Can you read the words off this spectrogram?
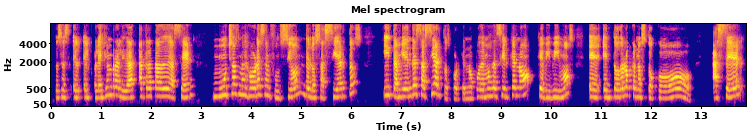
Entonces, el, el colegio en realidad ha tratado de hacer muchas mejoras en función de los aciertos y también desaciertos, porque no podemos decir que no, que vivimos en, todo lo que nos tocó hacer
